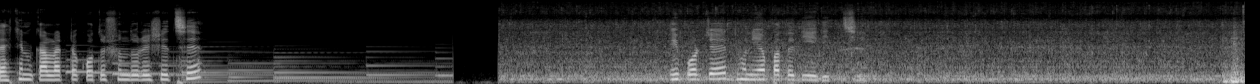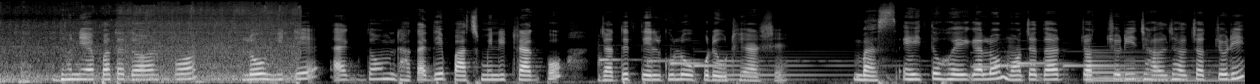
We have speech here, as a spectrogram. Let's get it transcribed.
দেখেন কালারটা কত সুন্দর এসেছে। এই পর্যায়ে ধনিয়া পাতা দিয়ে দিচ্ছি। ধনিয়া পাতা দেওয়ার পর লো হিটে একদম ঢাকা দিয়ে পাঁচ মিনিট রাখব, যাতে তেলগুলো উপরে উঠে আসে। বাস, এই তো হয়ে গেল মজাদার চচ্চড়ি, ঝাল ঝাল চচ্চড়ি।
